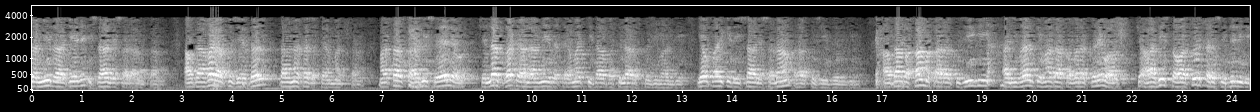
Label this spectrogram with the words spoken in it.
زمین راجیر عیسیٰ علیہ السلام تا. او دا غر اکزیدل دا نخد قیامت تا ماتا صحابی سویلے ہو چھ لگ غٹ علامی دا قیامت کی دا بطلہ رکھزی باندی یو پائی کی دا عیسیٰ علیہ السلام رکھزیدل دی او دا بخام کارا کزیگی علی عمران کی ما دا خبر کرے وا چا حدیث تواتر کر سیدلی دی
